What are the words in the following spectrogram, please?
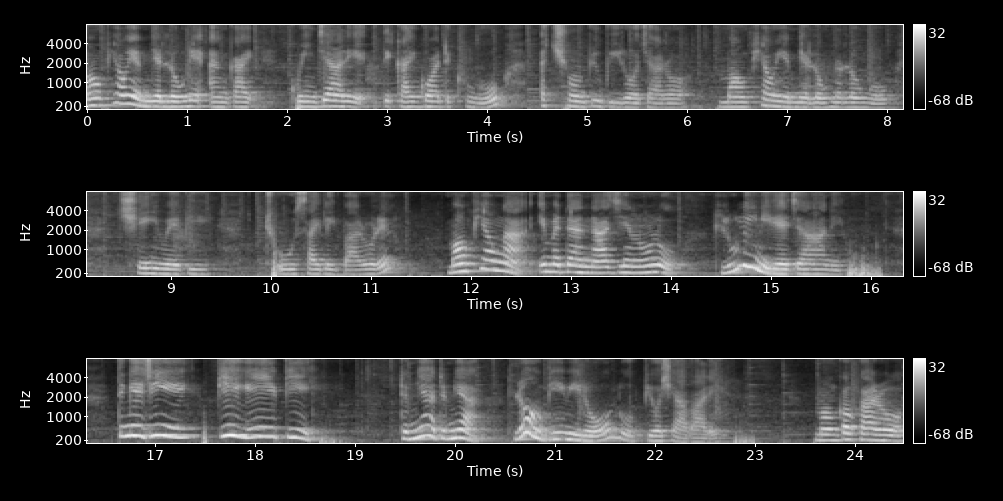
မောင်ဖြောင်းရဲ့မျက်လုံးနဲ့အန်ကိုက်ခွင်ကြတဲ့တစ်ကိုင်းကွာတစ်ခုကိုအချွန်ပြုတ်ပြီးတော့ကြတော့မောင်ဖြောင်းရဲ့မျက်လုံးနှလုံးကိုချင်းရွယ်ပြီးထိုးဆိုင်လိုက်ပါတော့တယ်။မောင်ဖြောင်းကအင်မတန်နာကျင်လွန်းလို့လူးလိနေတဲ့ကြားကနေတငယ်ချင်းရေပြေးဟေးပြေးဓမြဓမြ လွန့်ပြေးပြီတော့လို့ပြောရှာပါတယ်။မောင်ကောက်ကတော့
